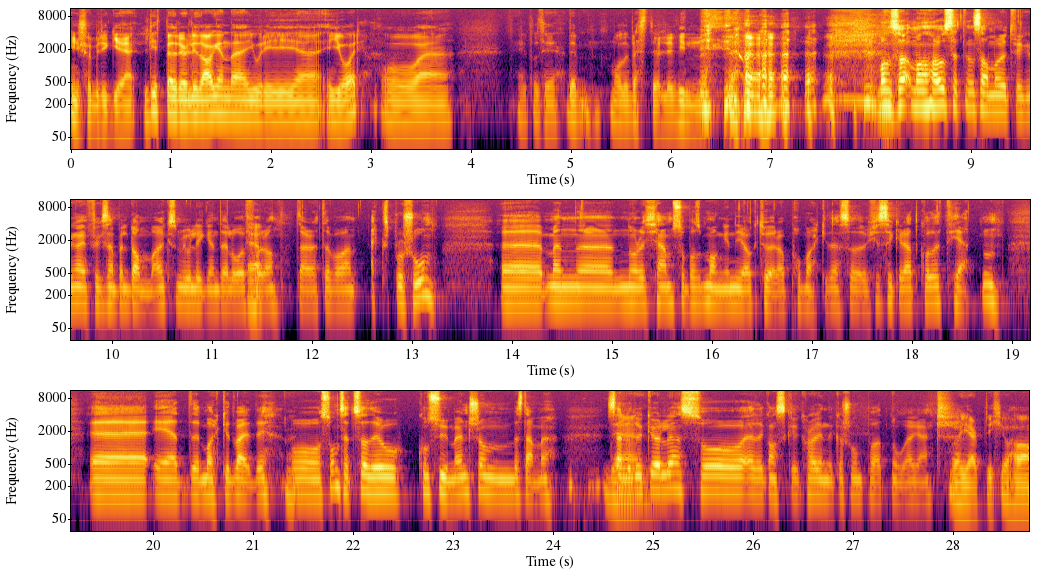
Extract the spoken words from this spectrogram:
ønsker brygge litt bedre øl i dag enn det gjorde i, eh, i år. Og eh, si, det må det beste ølet vinne. Man, så, man har jo sett den samme utviklinga i f.eks. Danmark, som jo ligger en del år Ja. foran, der dette var en eksplosjon. Eh, men eh, når det kommer såpass mange nye aktører på markedet, så er det jo ikke sikkert at kvaliteten eh, er et marked verdig. Og sånn sett så er det jo konsumeren som bestemmer. Selger du ikke ølet, så er det ganske klar indikasjon på at noe er gærent. Da hjelper det ikke å ha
